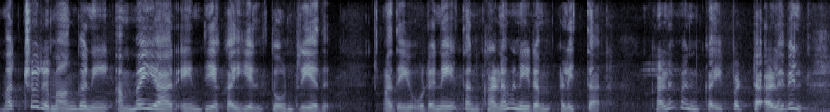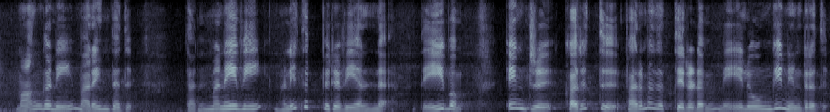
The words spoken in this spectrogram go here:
மற்றொரு மாங்கனி அம்மையார் ஏந்திய கையில் தோன்றியது. அதை உடனே தன் கணவனிடம் அளித்தார். கணவன் கைப்பட்ட அளவில் மாங்கனி மறைந்தது. தன் மனைவி மனித பிறவி அல்ல தெய்வம் என்று கருத்து பரமதத்திரிடம் மேலோங்கி நின்றது.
